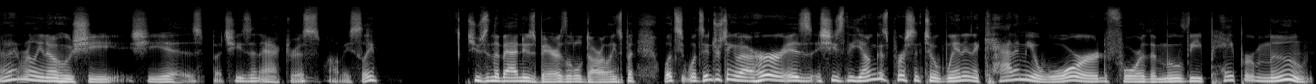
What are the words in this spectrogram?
I didn't really know who she she is, but she's an actress, obviously. She was in the Bad News Bears, Little Darlings. But what's what's interesting about her is she's the youngest person to win an Academy Award for the movie Paper Moon.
